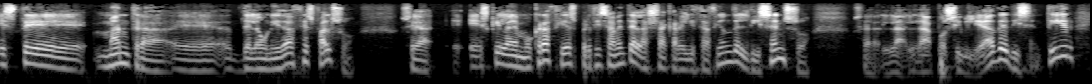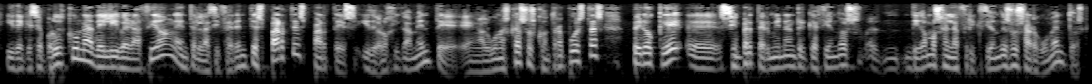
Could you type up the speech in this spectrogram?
este mantra eh, de la unidad es falso. O sea, es que la democracia es precisamente la sacralización del disenso, o sea, la, posibilidad de disentir y de que se produzca una deliberación entre las diferentes partes, partes ideológicamente en algunos casos contrapuestas, pero que eh, siempre termina enriqueciendo, digamos, en la fricción de sus argumentos.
